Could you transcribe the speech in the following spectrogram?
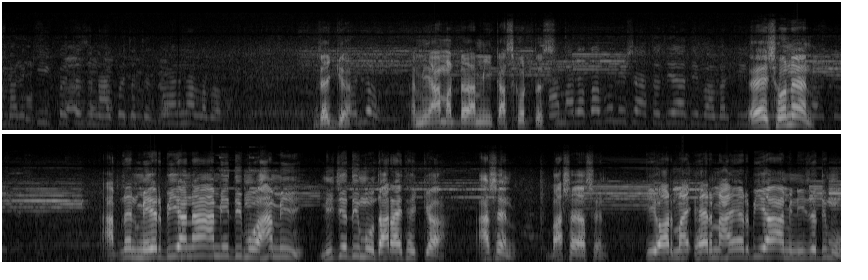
আমার কি কইতেছে না কইতেছে কয় না আল্লাহ বাবা। জায়গা আমি আমারটা আমি কাজ করতেছি। এই শোনেন আপনার মেয়ের বিয়া না আমি দিমু আমি নিজে দিমু দাঁড়ায় থাইকা। আসেন বাসায় আসেন। কি ওর মা এর মায়ের বিয়া আমি নিজে দিমু।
